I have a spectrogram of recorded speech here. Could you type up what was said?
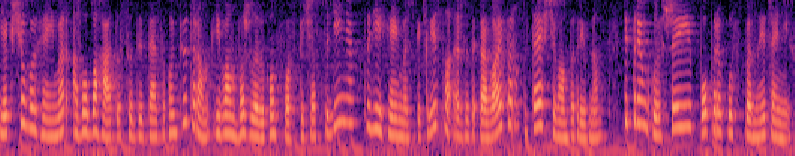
Якщо ви геймер або багато сидите за комп'ютером і вам важливий комфорт під час сидіння, тоді геймерське крісло RZTK Viper те, що вам потрібно. З підтримкою шиї, попереку, спини та ніг.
